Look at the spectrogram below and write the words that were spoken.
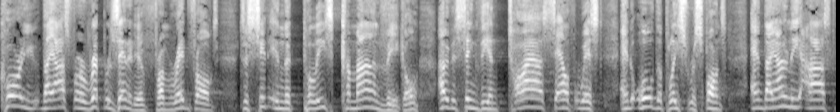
Corey, they asked for a representative from Red Frogs to sit in the police command vehicle overseeing the entire Southwest and all the police response. And they only asked,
